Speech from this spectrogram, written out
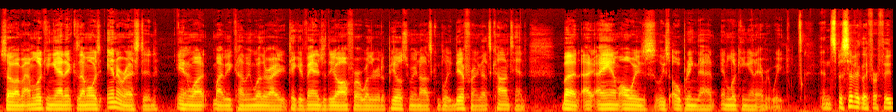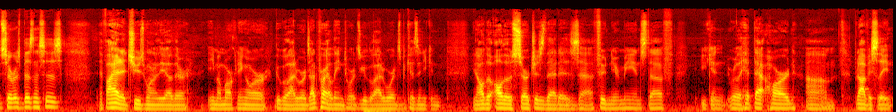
so I'm, I'm looking at it because I'm always interested in what might be coming. Whether I take advantage of the offer or whether it appeals to me or not is completely different. That's content, but I, I am always at least opening that and looking at it every week. And specifically for food service businesses, if I had to choose one or the other, email marketing or Google AdWords, I'd probably lean towards Google AdWords because then you can, you know, all the all those searches that is uh, food near me and stuff, you can really hit that hard. Um, but obviously,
